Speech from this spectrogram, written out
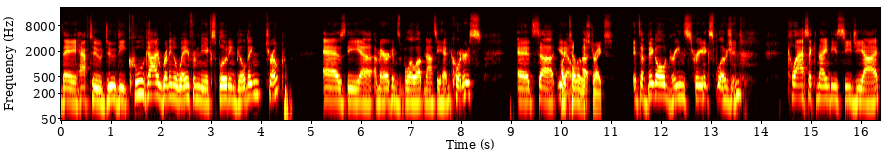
they have to do the cool guy running away from the exploding building trope as the uh, Americans blow up Nazi headquarters. It's uh, you artillery know, uh, strikes. It's a big old green screen explosion, classic '90s CGI.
